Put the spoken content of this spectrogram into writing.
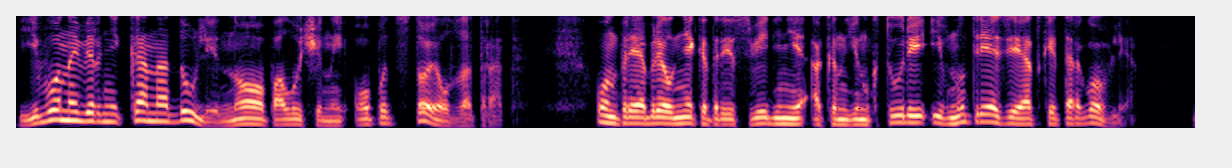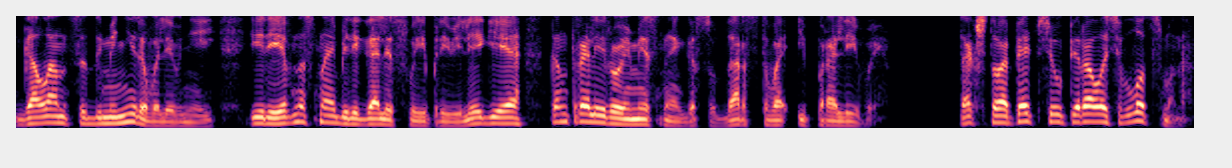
Его наверняка надули, но полученный опыт стоил затрат. Он приобрел некоторые сведения о конъюнктуре и внутриазиатской торговле. Голландцы доминировали в ней и ревностно оберегали свои привилегии, контролируя местное государство и проливы. Так что опять все упиралось в лоцмана.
